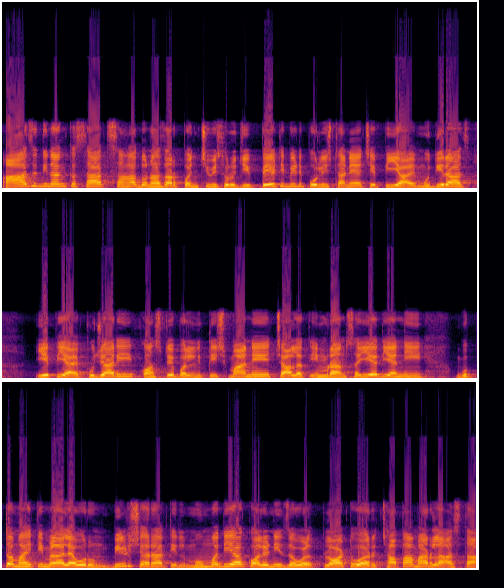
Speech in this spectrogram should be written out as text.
आज दिनांक सात सहा दोन हजार पंचवीस रोजी पेठ बीड पोलीस ठाण्याचे P I Mudiraj A P I Pujari constable Nitish Mane चालक इम्रान सय्यद यांनी गुप्त माहिती मिळाल्यावरून बीड शहरातील मोहम्मदिया कॉलनीजवळ प्लॉटवर छापा मारला असता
